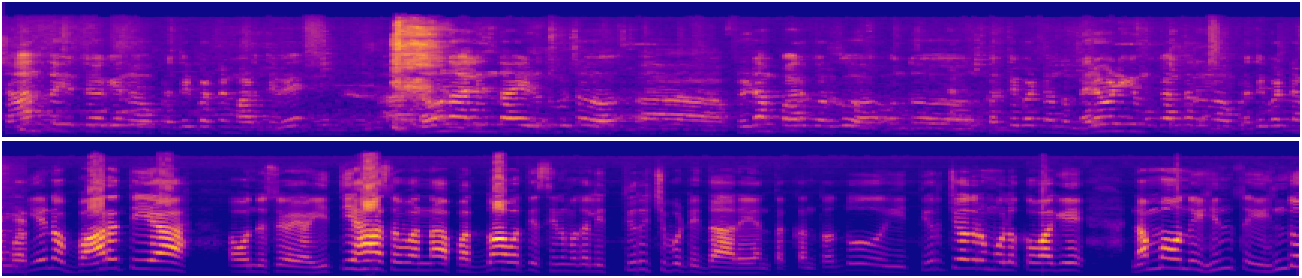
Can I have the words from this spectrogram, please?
ಶಾಂತಯುತವಾಗಿ ನಾವು ಪ್ರತಿಭಟನೆ ಮಾಡ್ತೀವಿ. ಟೌನ್ ಹಾಲಿಂದ ಹಿಡಿದ್ಬಿಟ್ಟು ಫ್ರೀಡಂ ಪಾರ್ಕ್ ವರೆಗೂ ಒಂದು ಪ್ರತಿಭಟನೆ, ಒಂದು ಮೆರವಣಿಗೆ ಮುಖಾಂತರ ನಾವು ಪ್ರತಿಭಟನೆ ಮಾಡಿ ಏನೋ ಭಾರತೀಯ ಒಂದು ಇತಿಹಾಸವನ್ನು ಪದ್ಮಾವತಿ ಸಿನಿಮಾದಲ್ಲಿ ತಿರುಚಿಬಿಟ್ಟಿದ್ದಾರೆ ಅಂತಕ್ಕಂಥದ್ದು. ಈ ತಿರುಚೋದ್ರ ಮೂಲಕವಾಗಿ ನಮ್ಮ ಒಂದು ಹಿಂದೂ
